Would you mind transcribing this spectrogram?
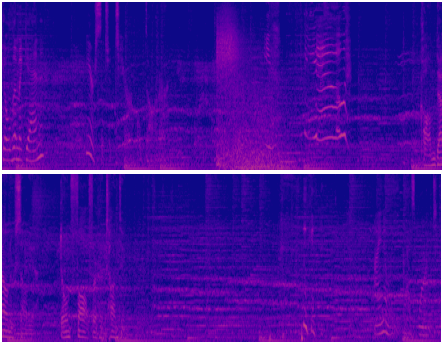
kill them again? You're such a terrible daughter. You... Calm down, Usalia. Don't fall for her taunting. I know what you guys want.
